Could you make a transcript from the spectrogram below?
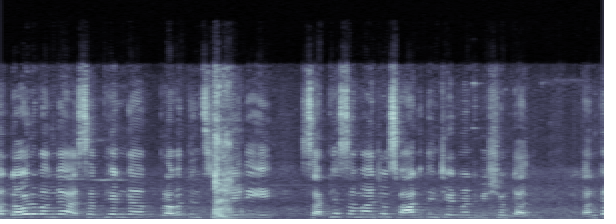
అగౌరవంగా అసభ్యంగా ప్రవర్తించడం అనేది సభ్య సమాజం స్వాగతించేటువంటి విషయం కాదు కనుక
